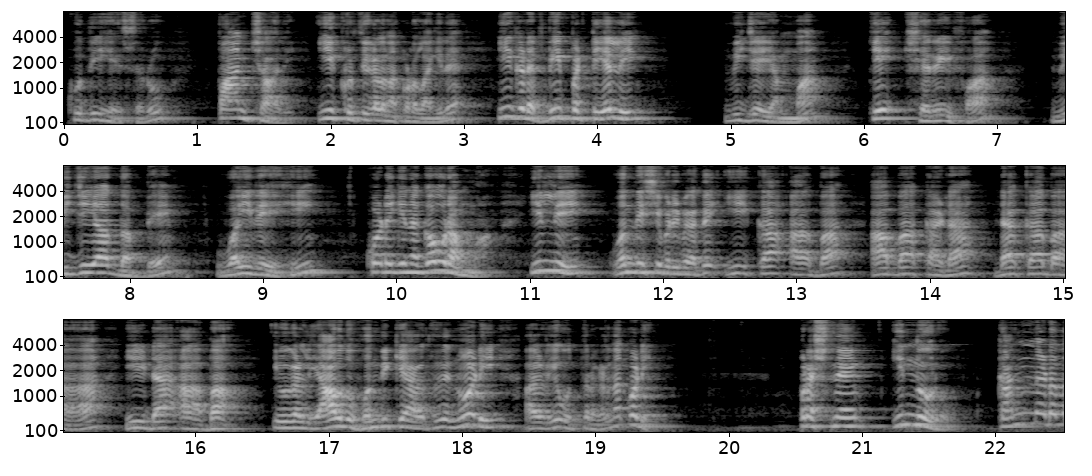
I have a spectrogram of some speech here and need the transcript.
ಕುದಿ ಹೆಸರು, ಪಾಂಚಾಲಿ ಈ ಕೃತಿಗಳನ್ನು ಕೊಡಲಾಗಿದೆ. ಈ ಕಡೆ ಬಿ ಪಟ್ಟಿಯಲ್ಲಿ ವಿಜಯಮ್ಮ, ಕೆ. ಶರೀಫಾ, ವಿಜಯ ದಬ್ಬೆ, ವೈದೇಹಿ, ಕೊಡಗಿನ ಗೌರಮ್ಮ. ಇಲ್ಲಿ ಒಂದಿಸಿ ಬರಿಬೇಕಾದ್ರೆ ಈ ಕ ಅ ಬ ಅ ಬ, ಕ, ಡ ಡ, ಕ, ಬ ಇ ಡ, ಆ, ಬ. ಇವುಗಳಲ್ಲಿ ಯಾವುದು ಹೊಂದಿಕೆ ಆಗುತ್ತದೆ ನೋಡಿ ಅವರಿಗೆ ಉತ್ತರಗಳನ್ನು ಕೊಡಿ. ಪ್ರಶ್ನೆ ಇನ್ನೂರು. ಕನ್ನಡದ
